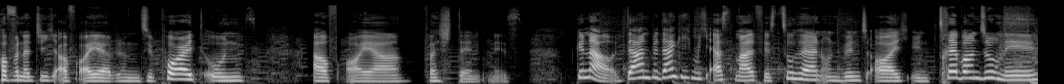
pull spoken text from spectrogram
hoffe natürlich auf euren Support und auf euer Verständnis. Genau, dann bedanke ich mich erstmal fürs Zuhören und wünsche euch eine très bonne journée.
